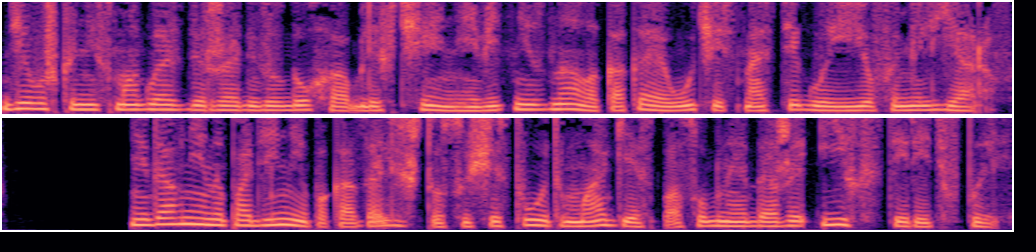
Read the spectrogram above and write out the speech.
Девушка не смогла сдержать вздоха облегчения, ведь не знала, какая участь настигла ее фамильяров. Недавние нападения показали, что существует магия, способная даже их стереть в пыль.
